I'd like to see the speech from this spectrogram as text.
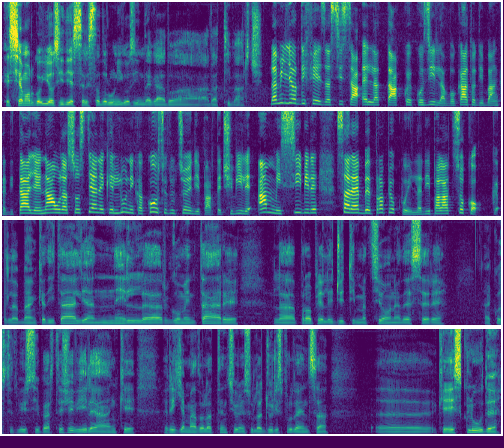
e siamo orgogliosi di essere stato l'unico sindacato a, ad attivarci. La miglior difesa si sa è l'attacco e così l'avvocato di Banca d'Italia in aula sostiene che l'unica Costituzione di parte civile ammissibile sarà sarebbe proprio quella di Palazzo Koch. La Banca d'Italia nell'argomentare la propria legittimazione ad essere a costituirsi parte civile ha anche richiamato l'attenzione sulla giurisprudenza eh, che esclude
